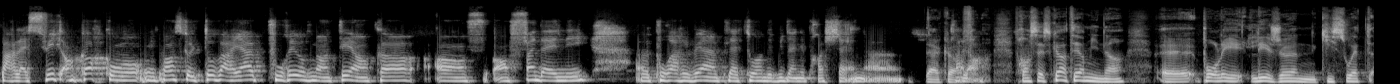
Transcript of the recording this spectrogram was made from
par la suite. Encore qu'on pense que le taux variable pourrait augmenter encore en, fin d'année pour arriver à un plateau en début d'année prochaine. D'accord. Francesca, en terminant, pour les, les jeunes qui souhaitent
